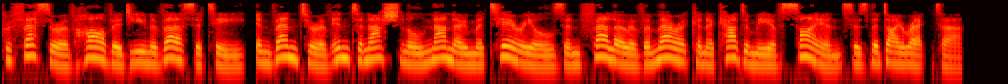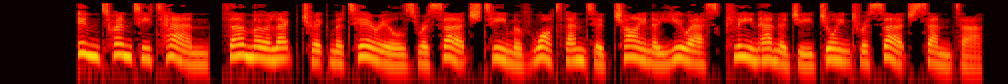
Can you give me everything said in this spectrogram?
professor of Harvard University, inventor of international nanomaterials and fellow of American Academy of Science as the director. In 2010, thermoelectric materials research team of WUT entered China-US Clean Energy Joint Research Center.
